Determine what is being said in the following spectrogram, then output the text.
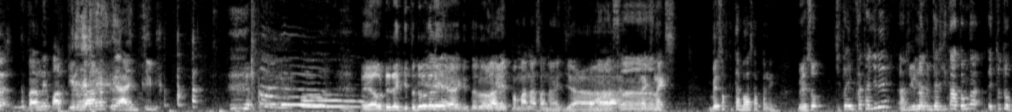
Ketannya fakir banget nih anjing. ya udah deh gitu dulu kali ya. Iya, gitu dulu lah. Oke. Ini pemanasan aja. Pemanasan. Next next. Besok kita bahas apa nih? Besok kita invite aja deh Arjuna Iya. pencari cita atau enggak itu tuh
